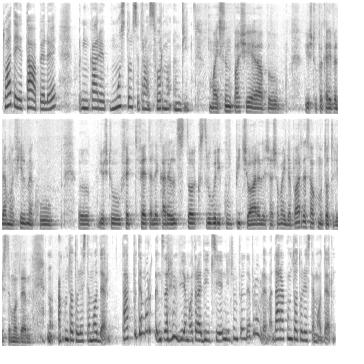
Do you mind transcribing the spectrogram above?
toate etapele prin care mustul se transformă în vin. Mai sunt pașii aia, eu știu, pe care îi vedeam în filme cu, eu știu, fetele care îl storc strugurii cu picioarele și așa mai departe, sau acum totul este modern? Nu, acum totul este modern. Dar putem oricând să reînviem o tradiție, niciun fel de problemă. Dar acum totul este modern.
